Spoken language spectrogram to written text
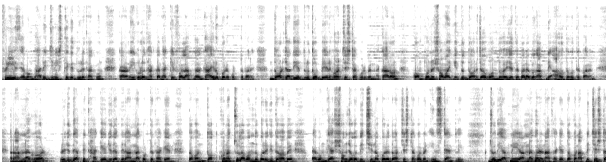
ফ্রিজ এবং ভারী জিনিস থেকে দূরে থাকুন, কারণ এগুলো ধাক্কাধাক্কির ফলে আপনার গায়ের উপরে পড়তে পারে। দরজা দিয়ে দ্রুত বের হওয়ার চেষ্টা করবেন না, কারণ কম্পনের সময় কিন্তু দরজাও বন্ধ হয়ে যেতে পারে এবং আপনি আহত হতে পারেন। রান্নাঘর যদি আপনি থাকেন, যদি আপনি রান্না করতে থাকেন, তখন তৎক্ষণাৎ চুলা বন্ধ করে দিতে হবে এবং গ্যাস সংযোগও বিচ্ছিন্ন করে দেওয়ার চেষ্টা করবেন ইনস্ট্যান্টলি যদি আপনি রান্নাঘরে না থাকেন, তখন আপনি চেষ্টা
